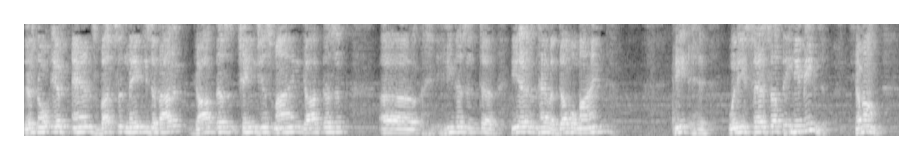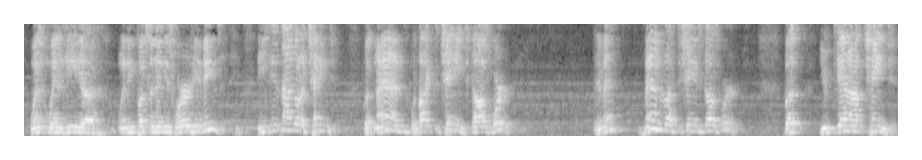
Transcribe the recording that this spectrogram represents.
There's no if, ands, buts, and maybes about it. God doesn't change his mind. God doesn't uh, he doesn't uh, he doesn't have a double mind. He when he says something, he means it. Come on. When when he uh, when he puts it in his word, he means it. He, he's not going to change it. But man would like to change God's word. Amen. Man would like to change God's word, but you cannot change it.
